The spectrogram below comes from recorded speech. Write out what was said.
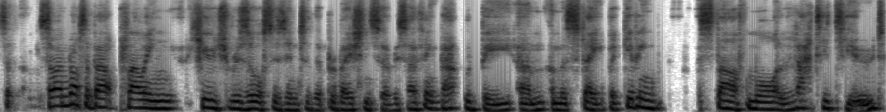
So, so I'm not about ploughing huge resources into the probation service. I think that would be um, a mistake. But giving staff more latitude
